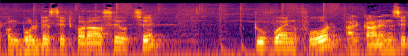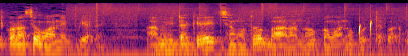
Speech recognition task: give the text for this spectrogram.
এখন ভোল্টেজ সেট করা আছে হচ্ছে টু আর কারেন্ট সেট করা আছে ওয়ান এম্পিয়ারে আমি এটাকে ইচ্ছা মতো বাড়ানো, কমানো করতে পারব।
